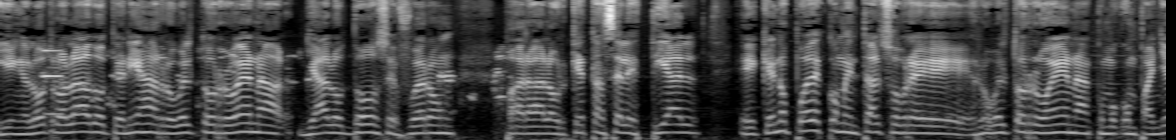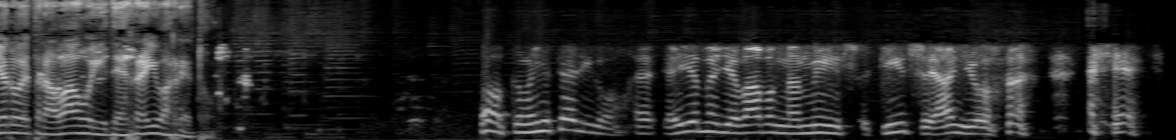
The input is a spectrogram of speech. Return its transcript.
y en el otro lado tenías a Roberto Roena, ya los dos se fueron para la Orquesta Celestial. Eh, ¿Qué nos puedes comentar sobre Roberto Roena como compañero de trabajo y de Rey Barreto? No, como yo te digo, eh, ellos me llevaban a mis 15 años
